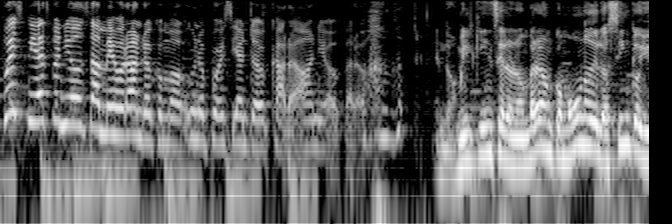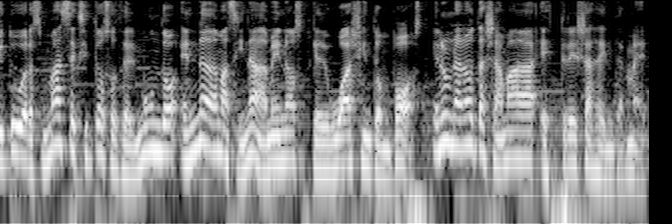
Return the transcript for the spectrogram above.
Pues mi español está mejorando como 1% cada año, pero... En 2015 lo nombraron como uno de los 5 youtubers más exitosos del mundo en nada más y nada menos que el Washington Post, en una nota llamada Estrellas de Internet.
